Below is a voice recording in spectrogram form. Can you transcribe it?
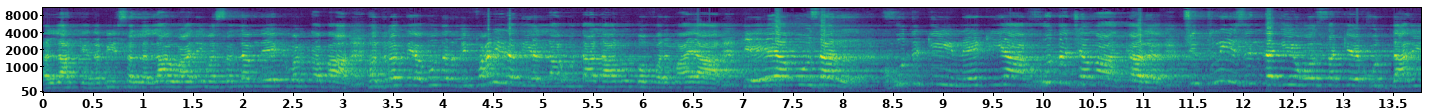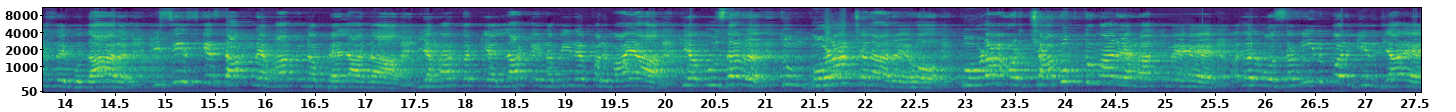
اللہ کے نبی صلی اللہ علیہ وسلم نے ایک مرتبہ حضرت ابو ذر غفاری رضی اللہ تعالیٰ عنہ کو فرمایا کہ اے ابو ذر، خود کی نیکیاں خود جمع کر، جتنی زندگی ہو سکے خودداری سے گزار، کسی کے سامنے ہاتھ نہ پھیلانا۔ یہاں تک کہ اللہ کے نبی نے فرمایا کہ ابو ذر، تم گوڑا چلا رہے ہو گوڑا اور چابک تمہارے ہاتھ میں ہے۔ اگر وہ زمین پر گر جائے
